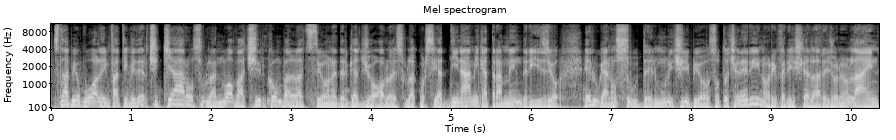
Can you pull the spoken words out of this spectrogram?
Stabio vuole infatti vederci chiaro sulla nuova circonvallazione del Gaggiolo e sulla corsia dinamica tra Mendrisio e Lugano Sud. Il municipio sottocenerino, riferisce la regione online,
